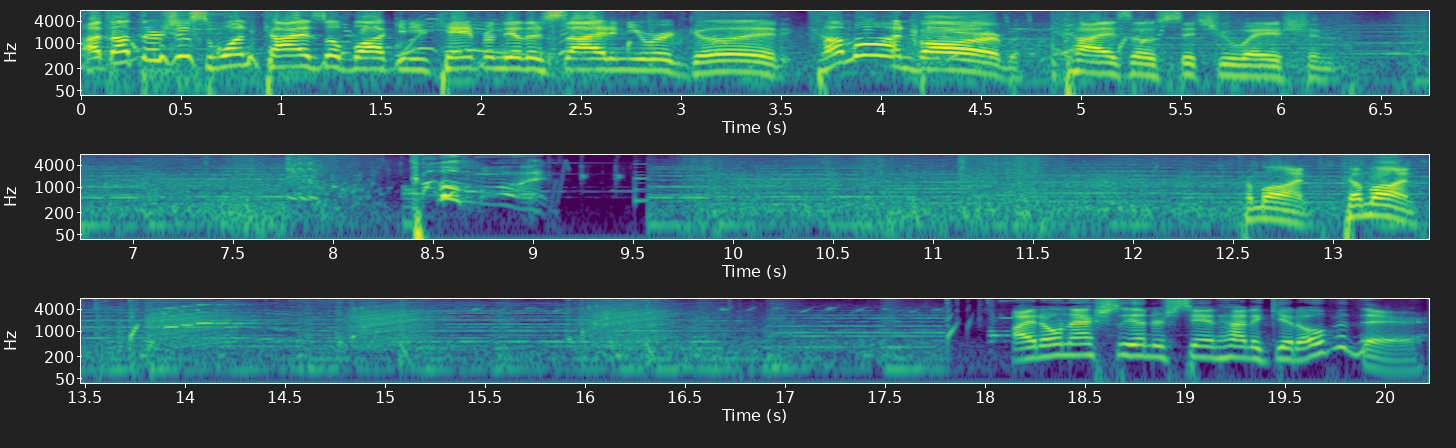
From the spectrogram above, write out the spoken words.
I thought there was just one Kaizo block and you came from the other side and you were good. Come on, Barb. Kaizo situation. Come on. Come on. I don't actually understand how to get over there.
